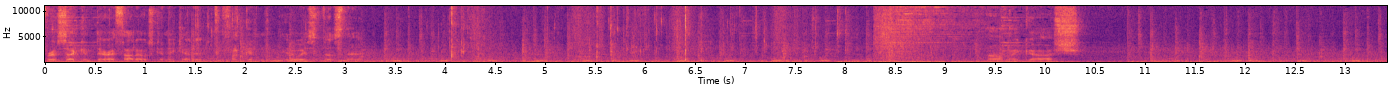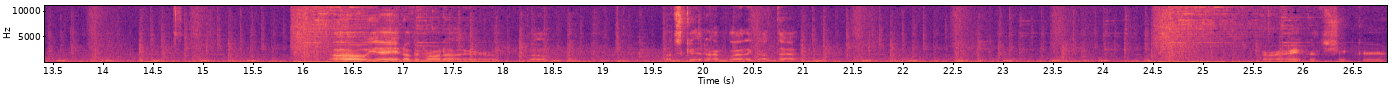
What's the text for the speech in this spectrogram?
For a second there, I thought I was gonna get it. Fucking, it always does that. Oh my gosh. Oh, yay, another Mirana arrow. Well, that's good. I'm glad I got that. Alright, Earthshaker.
